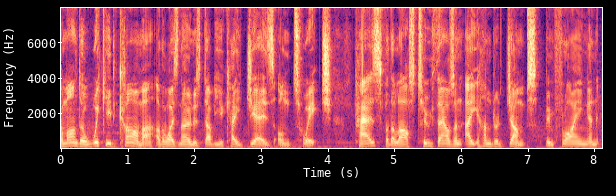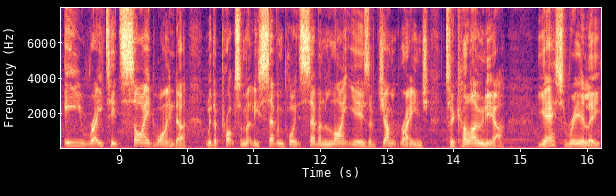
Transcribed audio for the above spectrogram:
Commander Wicked Karma otherwise known as WK Jez on Twitch has for the last 2800 jumps been flying an E rated Sidewinder with approximately 7.7 light years of jump range to Colonia. Yes really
